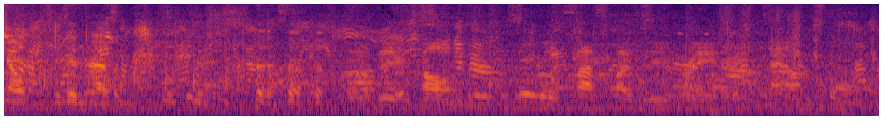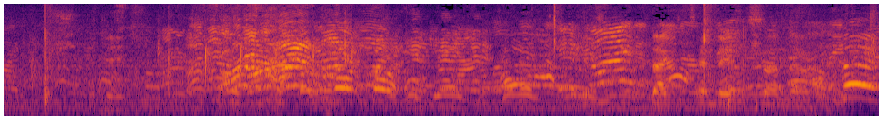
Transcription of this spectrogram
no, it didn't happen. real classified rain, right? Back to 10 days of sun now.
